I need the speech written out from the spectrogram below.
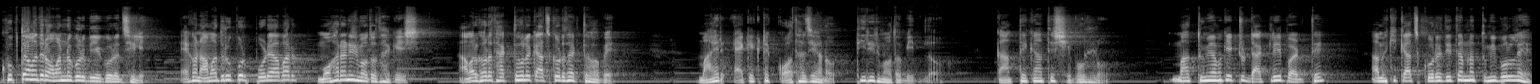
খুব তো আমাদের অমান্য করে বিয়ে করেছিলি। এখন আমাদের উপর পড়ে আবার মহারানীর মতো থাকিস। আমার ঘরে থাকতে হলে কাজ করে থাকতে হবে। মায়ের এক একটা কথা যেন তীরের মতো বিঁধল। কাঁদতে কাঁদতে সে বলল, মা, তুমি আমাকে একটু ডাকলেই পারতে। আমি কি কাজ করে দিতাম না তুমি বললে?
